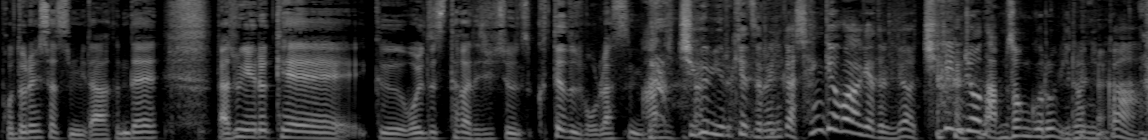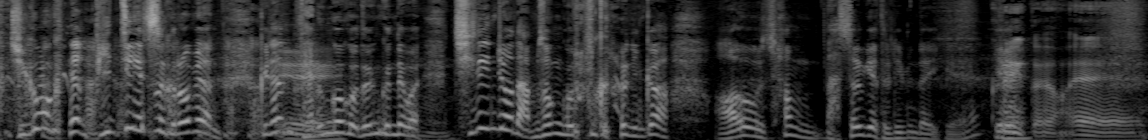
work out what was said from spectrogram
보도를 했었습니다. 근데 나중에 이렇게 그 월드스타가 되실 줄은 그때도 몰랐습니다. 아니, 지금 이렇게 들으니까 생경하게 들려. 7인조 남성 그룹 이러니까. 지금은 그냥 BTS 그러면 그냥 예. 되는 거거든. 근데 뭐 7인조 남성 그룹 그러니까 아우, 참 낯설게 들립니다, 이게. 예. 그러니까요. 예.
